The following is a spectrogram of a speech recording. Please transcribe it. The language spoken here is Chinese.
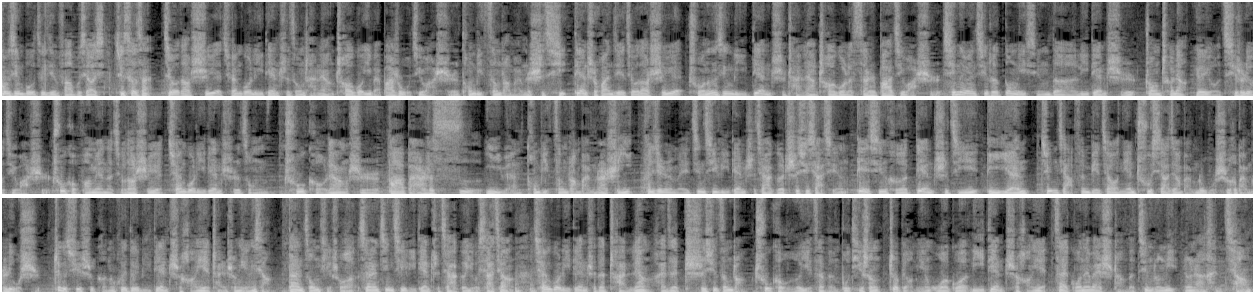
工信部最近发布消息，据测算，九到十月全国锂电池总产量超过一百八十五 g 瓦时，同比增长百分之十七。电池环节，九到十月储能型锂电池产量超过了三十八 g 瓦时。新能源汽车动力型的锂电池装车量约有七十六 g 瓦时。出口方面呢，九到十月全国锂电池总出口量是八百二十四亿元，同比增长百分之二十一。分析认为，近期锂电池价格持续下行，电芯和电池及锂盐均价分别较年初。出下降百分之五十和百分之六十，这个趋势可能会对锂电池行业产生影响。但总体说，虽然近期锂电池价格有下降，全国锂电池的产量还在持续增长，出口额也在稳步提升，这表明我国锂电池行业在国内外市场的竞争力仍然很强。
